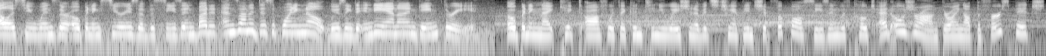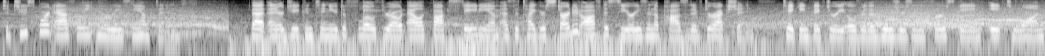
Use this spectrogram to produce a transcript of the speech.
LSU wins their opening series of the season, but it ends on a disappointing note, losing to Indiana in Game 3. Opening night kicked off with a continuation of its championship football season with coach Ed Orgeron throwing out the first pitch to two-sport athlete Maurice Hampton. That energy continued to flow throughout Alex Box Stadium as the Tigers started off the series in a positive direction, taking victory over the Hoosiers in the first game 8-1,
